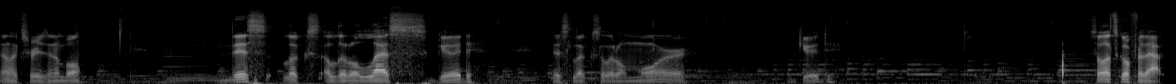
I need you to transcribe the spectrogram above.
That looks reasonable. This looks a little less good. This looks a little more good. So let's go for that.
